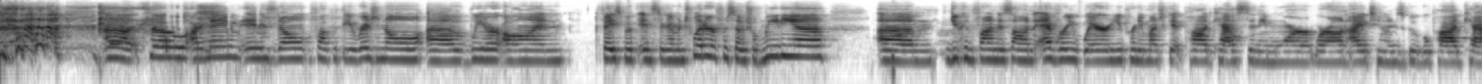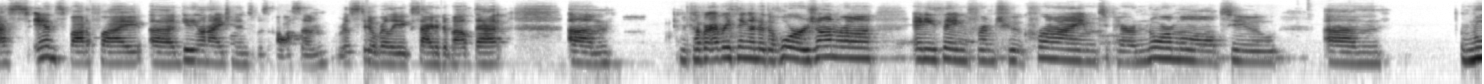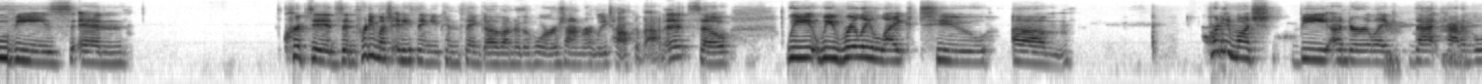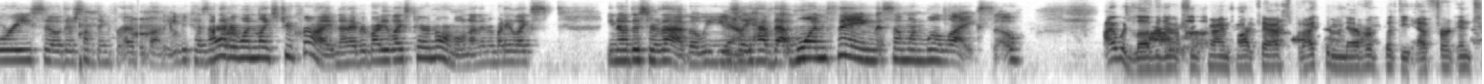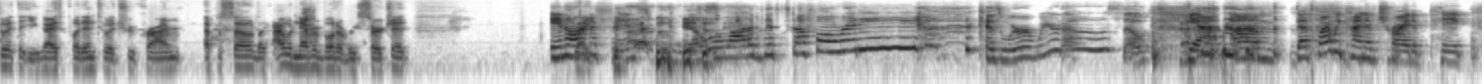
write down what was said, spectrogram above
uh, so our name is Don't Fuck with the Original. Uh, we are on Facebook, Instagram, and Twitter for social media. Um, you can find us on everywhere you pretty much get podcasts anymore. We're on iTunes, Google Podcasts, and Spotify. Uh, getting on iTunes was awesome. We're still really excited about that. Um, we cover everything under the horror genre, anything from true crime to paranormal to um, movies and cryptids and pretty much anything you can think of under the horror genre. We talk about it. So we we really like to um, pretty much be under like that category. So there's something for everybody because not everyone likes true crime, not everybody likes paranormal, not everybody likes you know this or that. But we usually Yeah. have that one thing that someone will like. So I would love to do a true crime podcast, but I could never put the effort into it that you guys put into a true crime episode. Like I would never be able to research it. In our Right. defense, we know a lot of this stuff already because we're weirdos. So yeah, um, that's why we kind of try to pick.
